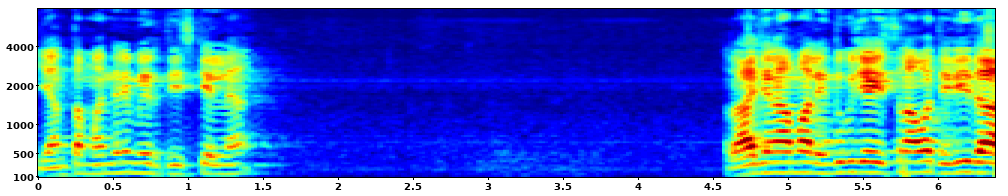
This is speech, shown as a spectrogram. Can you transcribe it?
ఎంతమందిని మీరు తీసుకెళ్ళినా రాజీనామాలు ఎందుకు చేయిస్తున్నావో తెలీదా?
